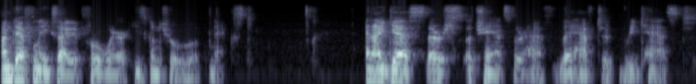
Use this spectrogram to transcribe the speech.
I'm definitely excited for where he's going to show up next. And I guess there's a chance they have they have to recast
